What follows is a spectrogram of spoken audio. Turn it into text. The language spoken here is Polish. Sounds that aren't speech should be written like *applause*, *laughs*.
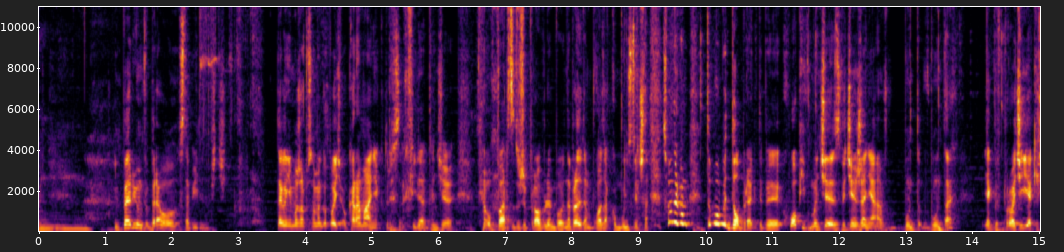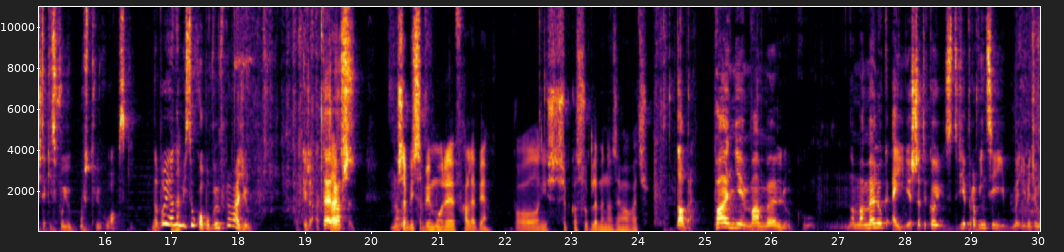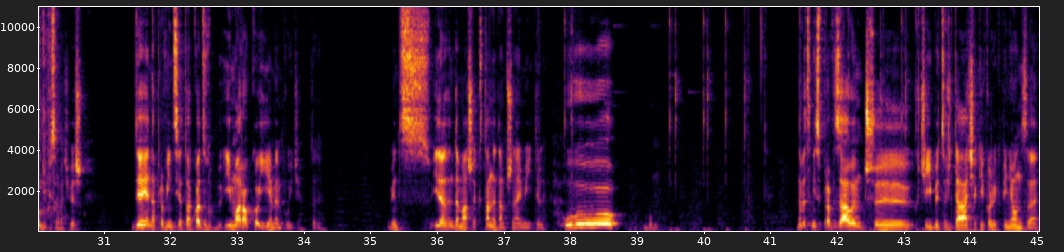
Imperium wybrało stabilność. Tego nie można samego powiedzieć o Karamanie, który za chwilę będzie miał bardzo duży problem, bo naprawdę tam władza komunistyczna. Swoją drogą, to byłoby dobre, gdyby chłopi w momencie zwyciężenia w, bunt, w buntach jakby wprowadzili jakiś taki swój ustrój chłopski. No bo ja na miejscu chłopów bym wprowadził. Takie, że a teraz... prze- No, Przebij sobie mury w Halebie, bo oni szybko sugle będą zajmować. dobra. Panie Mameluku. No Mameluk, ej, jeszcze tylko z dwie prowincje i, i będziemy mogli pisować, wiesz? Dwie jedna prowincja, to akurat i Maroko i Jemen pójdzie wtedy. Więc idę na ten Damaszek, stanę tam przynajmniej i tyle. Uuu, bum. Nawet nie sprawdzałem, czy chcieliby coś dać, jakiekolwiek pieniądze,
